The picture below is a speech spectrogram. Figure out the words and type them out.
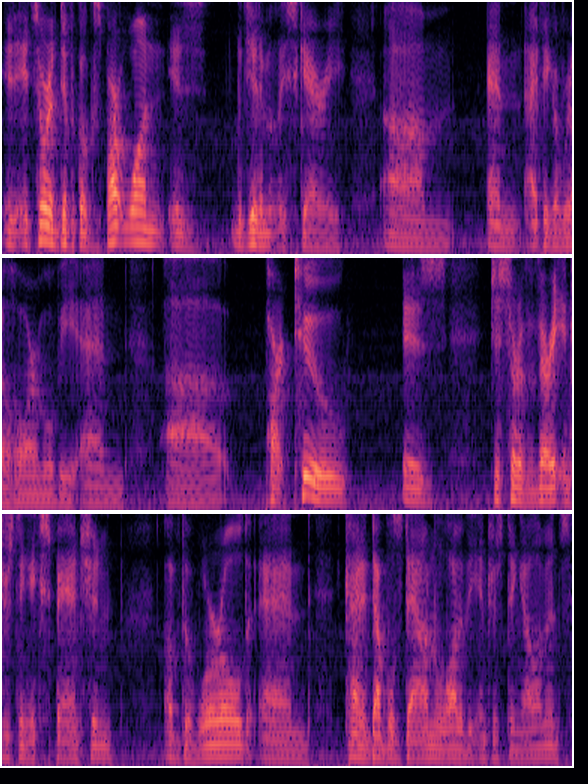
it, It's sort of difficult because Part One is legitimately scary, um, and I think a real horror movie. And uh, Part Two is just sort of a very interesting expansion of the world and kind of doubles down a lot of the interesting elements.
